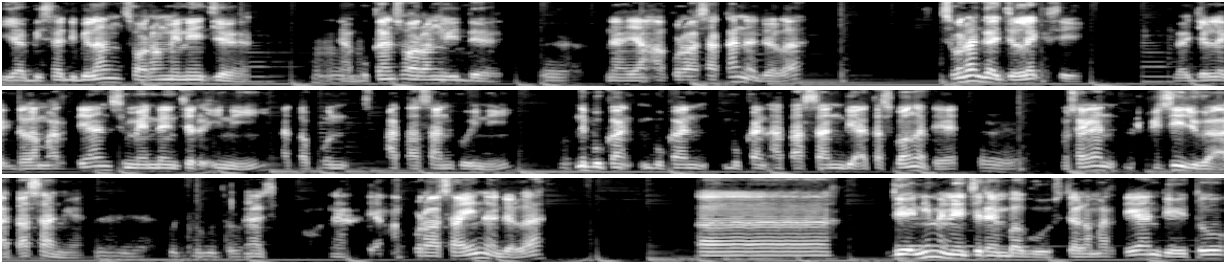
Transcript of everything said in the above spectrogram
ya bisa dibilang seorang manajer. Hmm. Nah, bukan seorang leader. Iya. Nah, yang aku rasakan adalah sebenarnya gak jelek sih. Gak jelek dalam artian si manajer ini ataupun atasanku ini ini bukan bukan bukan atasan di atas banget ya. Iya, Maksudnya kan divisi juga atasan kan. iya, betul betul. Nah, nah yang aku rasain adalah eh dia ini manajer yang bagus dalam artian dia itu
